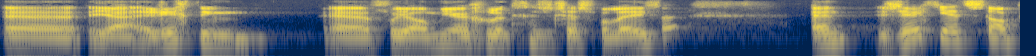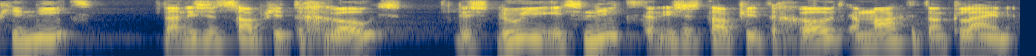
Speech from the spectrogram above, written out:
uh, ja, richting uh, voor jou meer gelukkig en succesvol leven. En zet je het stapje niet, dan is het stapje te groot. Dus doe je iets niet, dan is het stapje te groot en maak het dan kleiner.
